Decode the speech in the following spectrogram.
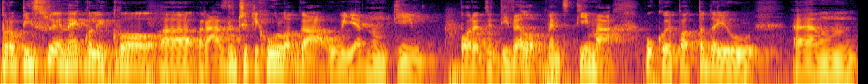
propisuje nekoliko uh, različitih uloga u jednom timu. Pored development tima u koje potpadaju um,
